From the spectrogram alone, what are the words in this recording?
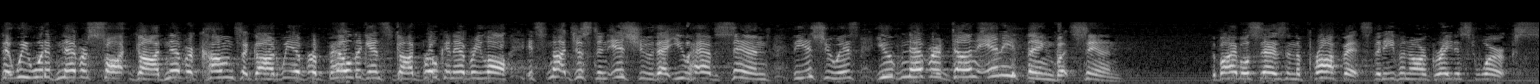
that we would have never sought God, never come to God. We have rebelled against God, broken every law. It's not just an issue that you have sinned. The issue is you've never done anything but sin. The Bible says in the prophets that even our greatest works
